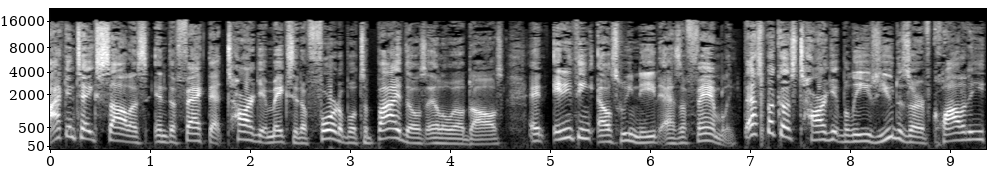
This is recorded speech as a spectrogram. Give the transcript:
I can take solace in the fact that Target makes it affordable to buy those LOL dolls and anything else we need as a family. That's because Target believes you deserve quality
